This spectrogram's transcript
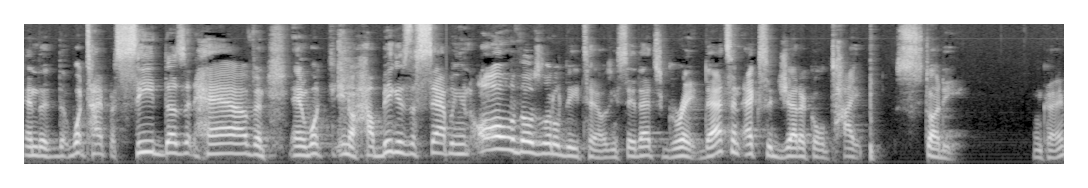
and the, the, what type of seed does it have and, and what, you know, how big is the sapling and all of those little details. You say, that's great. That's an exegetical type study. Okay?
